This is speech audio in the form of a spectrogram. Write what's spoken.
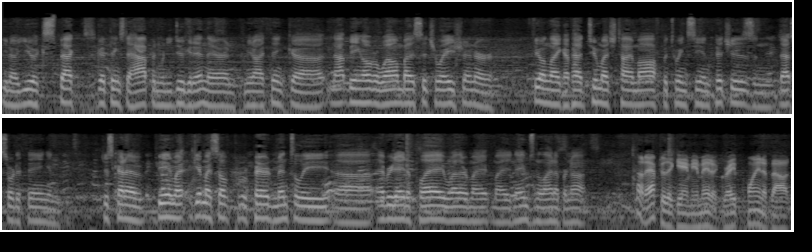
you know, you expect good things to happen when you do get in there. And, you know, I think uh, not being overwhelmed by the situation or feeling like I've had too much time off between seeing pitches and that sort of thing and just kind of being my, get myself prepared mentally uh, every day to play, whether my, my name's in the lineup or not. But after the game, you made a great point about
